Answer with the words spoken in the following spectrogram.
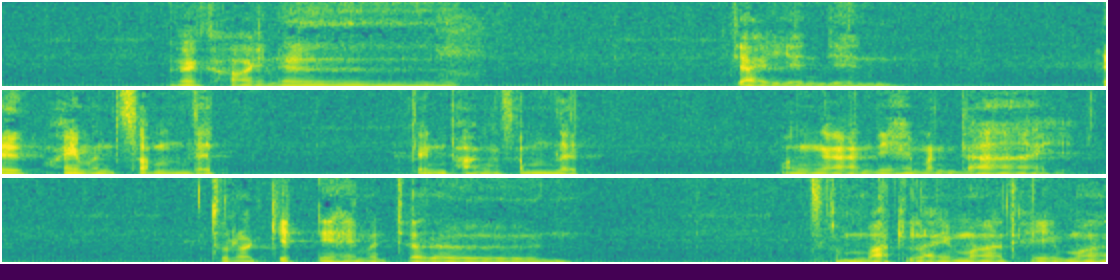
ๆ ค่อยๆนึก ใจเย็นๆ นึกให้มันสำเร็จ เป็นพังสำเร็จบางงานนี้ให้มันได้ ธุรกิจนี้ให้มันเจริญ สมบัติไหลมาเทมา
